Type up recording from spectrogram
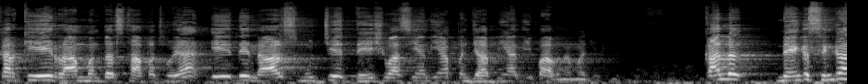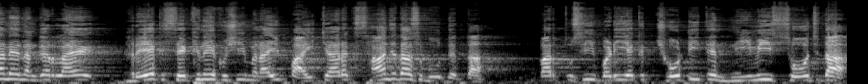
ਕਰਕੇ ਇਹ ਰਾਮ ਮੰਦਰ ਸਥਾਪਿਤ ਹੋਇਆ। ਇਹਦੇ ਨਾਲ ਸਮੁੱਚੇ ਦੇਸ਼ ਵਾਸੀਆਂ ਦੀਆਂ, ਪੰਜਾਬੀਆਂ ਦੀ ਭਾਵਨਾਵਾਂ ਜੁੜੀਆਂ। ਕੱਲ ਨਿੰਗ ਸਿੰਘਾਂ ਨੇ ਲੰਗਰ ਲਾਏ। ਹਰੇਕ ਸਿੱਖ ਨੇ ਖੁਸ਼ੀ ਮਨਾਈ। ਭਾਈਚਾਰਕ ਸਾਂਝ ਦਾ ਸਬੂਤ ਦਿੱਤਾ। ਪਰ ਤੁਸੀਂ ਬੜੀ ਇੱਕ ਛੋਟੀ ਤੇ ਨੀਵੀਂ ਸੋਚ ਦਾ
